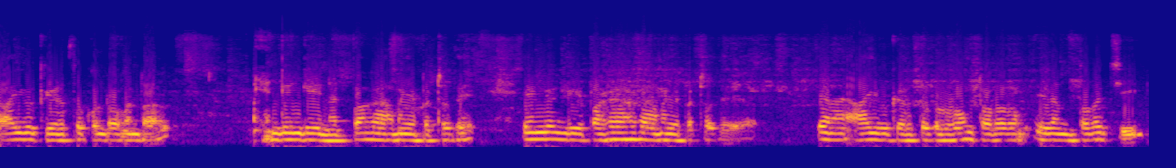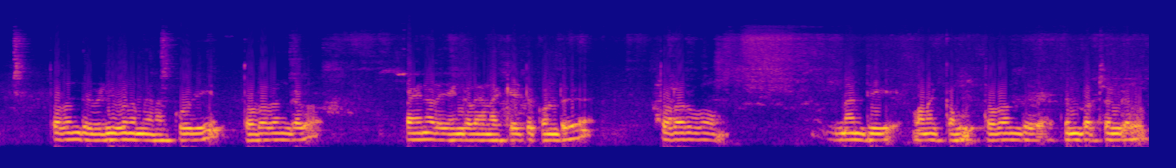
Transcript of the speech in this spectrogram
ஆய்வுக்கு எடுத்துக்கொண்டோம் என்றால் எங்கெங்கே நட்பாக அமையப்பெற்றது எங்கெங்கே பகையாக அமையப்பெற்றது என ஆய்வுக்கு எடுத்துக்கொள்வோம் தொடரும். இதன் தொடர்ச்சி தொடர்ந்து வெளிவரும் என கூறி தொடருங்கள் பயனடையுங்கள் என கேட்டுக்கொண்டு தொடர்வோம். நன்றி வணக்கம். தொடர்ந்து பின்பற்றுங்கள்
